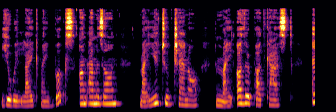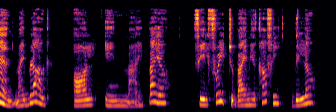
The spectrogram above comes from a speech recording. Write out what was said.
you will like my books on Amazon, my YouTube channel, my other podcast, and my blog, all in my bio. Feel free to buy me a coffee below.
